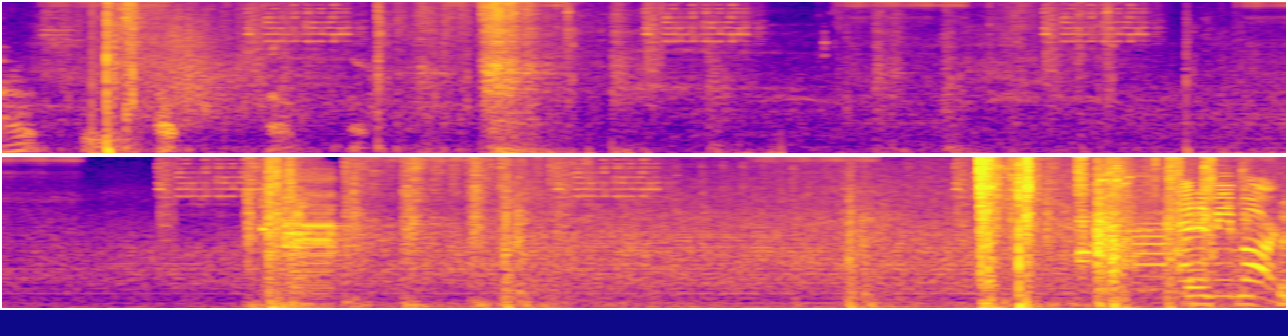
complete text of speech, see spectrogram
I don't see. Oh, oh, oh. Enemy marked.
